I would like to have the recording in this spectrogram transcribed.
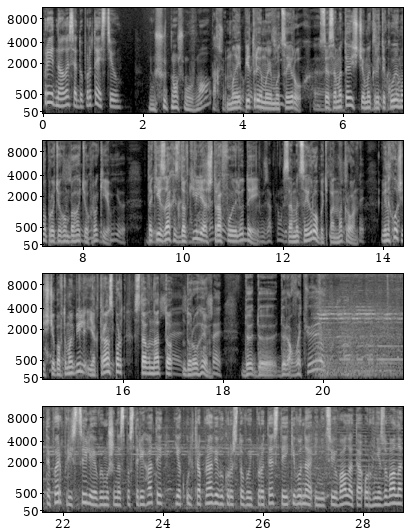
приєдналася до протестів. Ми підтримуємо цей рух. Це саме те, що ми критикуємо протягом багатьох років. Такий захист довкілля штрафує людей. Саме це і робить пан Макрон. Він хоче, щоб автомобіль як транспорт став надто дорогим. Тепер Прісцилія вимушена спостерігати, як ультраправі використовують протести, які вона ініціювала та організувала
